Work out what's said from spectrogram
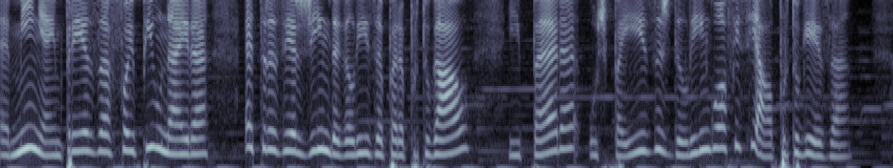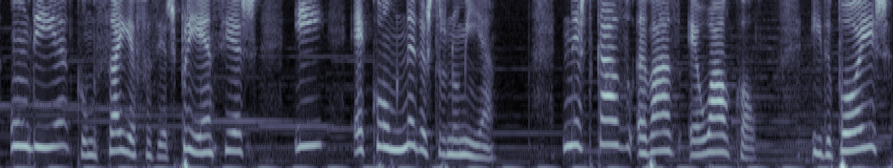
A minha empresa foi pioneira a trazer gin da Galiza para Portugal e para os países de língua oficial portuguesa. Um dia comecei a fazer experiências e é como na gastronomia. Neste caso, a base é o álcool e depois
